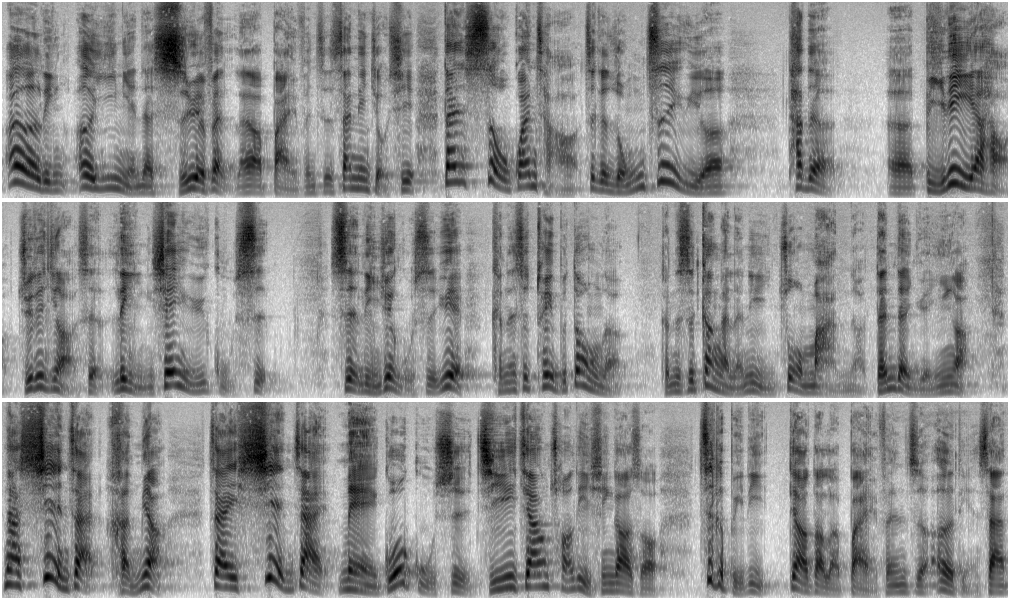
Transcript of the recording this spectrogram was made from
二零二一年的十月份来到百分之三点九七。但是事后观察啊，这个融资余额它的呃比例也好，绝对性好是领先于股市，是领先股市，因为可能是推不动了，可能是杠杆能力已经做满了等等原因啊。那现在很妙。在现在美国股市即将创历史新高的时候，这个比例掉到了百分之二点三。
